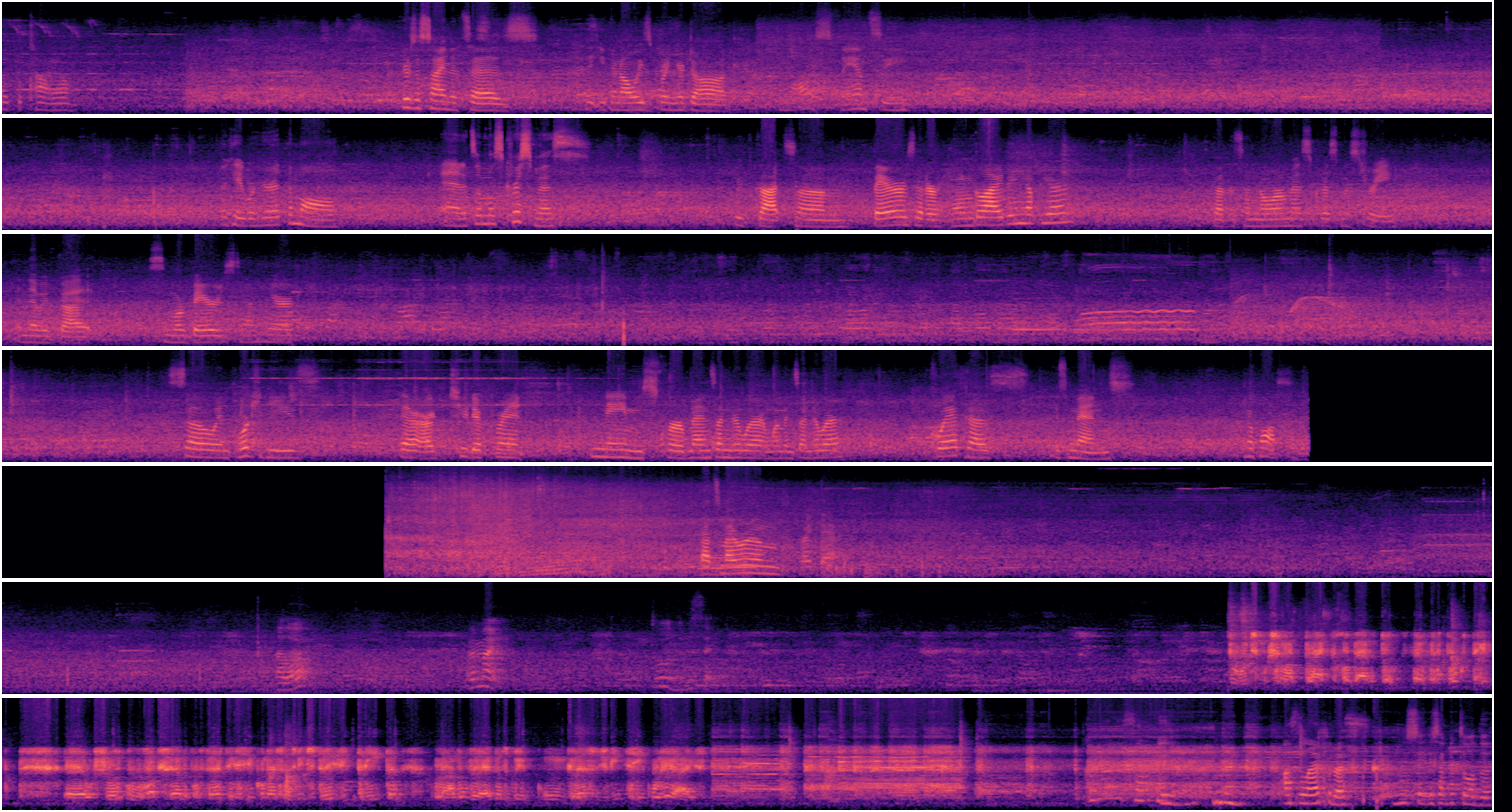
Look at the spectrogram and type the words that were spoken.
The tile. Here's a sign that says that you can always bring your dog. Mall fancy. Okay, we're here at the mall, and it's almost Christmas. We've got some bears that are hang gliding up here. We've got this enormous Christmas tree. And then we've got some more bears down here. So in Portuguese, there are two different names for men's underwear and women's underwear. Cuecas is men's. No pause. That's my room right there. Alô? Oi, mãe. Tudo, você? do último chama Black Roberto, saiu faz pouco tempo. É, o show, o Rockefeller, a festa em si, começa às 23h30 lá no Vegas com, com um ingresso de 25 reais. As lepras. Não sei, ele sabe todas.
